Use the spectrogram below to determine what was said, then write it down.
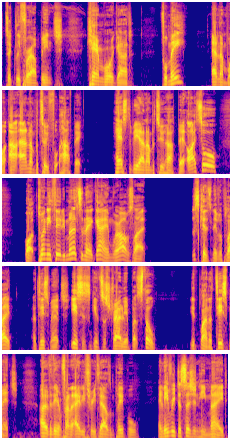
particularly for our bench, Cam Roigard. For me, our number one, our, our number two foot halfback has to be our number two halfback. I saw what 20, 30 minutes in that game where I was like, this kid's never played a test match. Yes, it's against Australia, but still, you're playing a test match over there in front of 83,000 people, and every decision he made,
